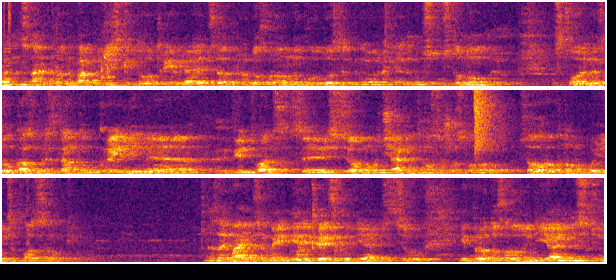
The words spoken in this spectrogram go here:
Національний природний парк Подільський Товтр є природоохоронною дослідною установою. Створений за указом президента України від 27 червня 96 року. Цього року нам виповнюється 20 років. Займаємося ми і рекреаційною діяльністю, і природоохоронною діяльністю.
